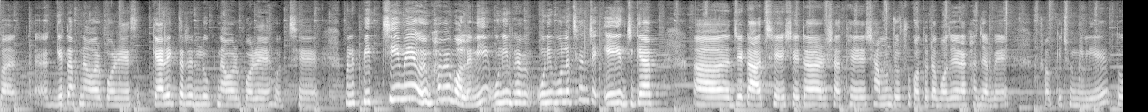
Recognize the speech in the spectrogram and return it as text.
বাট গেট আপ নেওয়ার পরে ক্যারেক্টারের লুক নেওয়ার পরে হচ্ছে মানে পিচ্চি মেয়ে ওইভাবে বলেনি। উনি ভেবে, উনি বলেছেন যে এজ গ্যাপ যেটা আছে সেটার সাথে সামঞ্জস্য কতটা বজায় রাখা যাবে সব কিছু মিলিয়ে। তো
